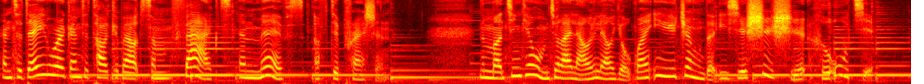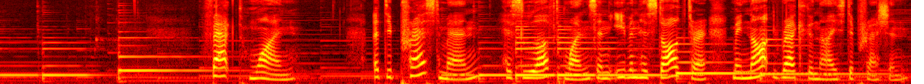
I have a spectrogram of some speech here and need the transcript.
And today we're going to talk about some facts and myths of depression. 那么今天我们就来聊一聊有关抑郁症的一些事实和误解。Fact one. A depressed man, his loved ones, and even his doctor may not recognize depression.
